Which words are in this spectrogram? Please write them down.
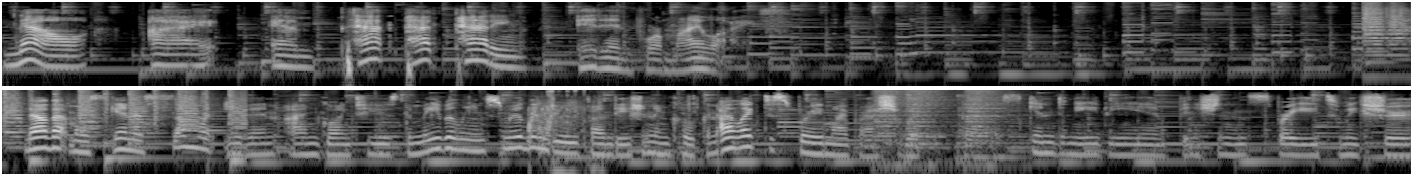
Now I am pat pat patting it in for my life. Now that my skin is somewhat even, I'm going to use the Maybelline Smooth and Dewy Foundation in Coconut. I like to spray my brush with the Skindinavia finishing spray to make sure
